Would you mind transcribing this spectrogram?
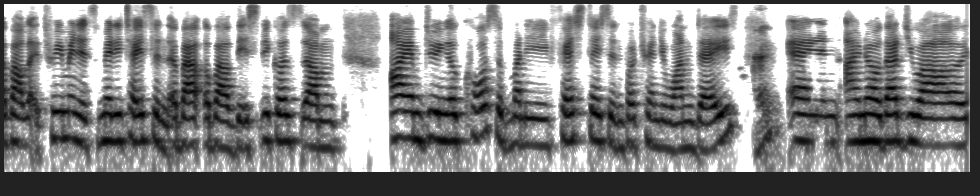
about like three minutes meditation about about this because um, I am doing a course of manifestation for 21 days, okay. and I know that you are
